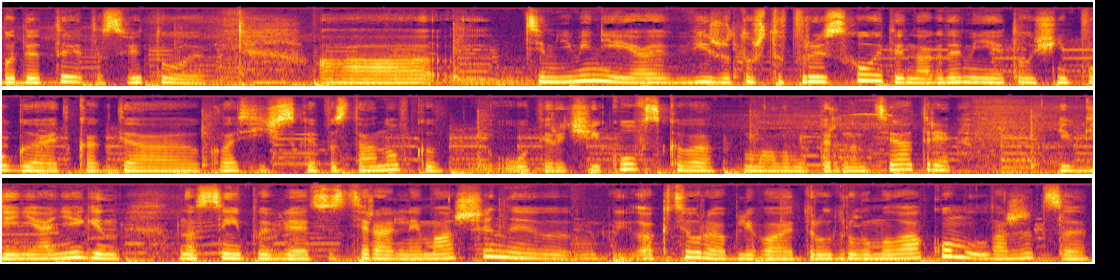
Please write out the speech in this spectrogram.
БДТ это святое. А, тем не менее, я вижу то, что происходит. Иногда меня это очень пугает, когда классическая постановка оперы Чайковского в Малом оперном театре. Евгений Онегин, на сцене появляются стиральные машины, актеры обливают друг друга молоком, ложатся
